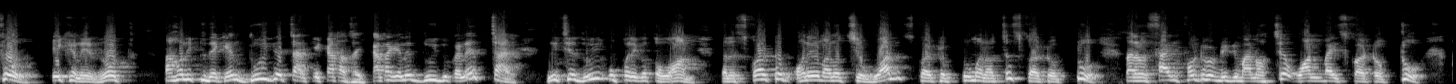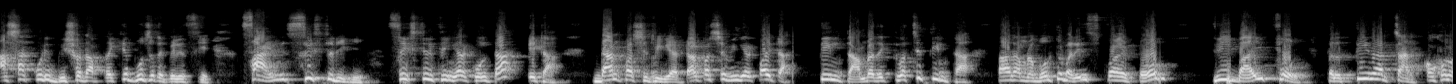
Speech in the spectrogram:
ফোর এখানে রোড তাহলে একটু দেখেন, দুই দিয়ে চারকে কাটা যায়। কাটা গেলে দুই দোকানে চার, নিচে দুই, উপরে কত ওয়ান তাহলে স্কোয়ার টপ ওয়ানের মান হচ্ছে ওয়ান স্কোয়ার টপ টু মান হচ্ছে স্কোয়ার টপ টু তাহলে সাইন ফোর্টি ফাইভ ডিগ্রি মান হচ্ছে ওয়ান বাই স্কোয়ার টপ টু আশা করি বিষয়টা আপনাকে বুঝতে পেরেছি। সাইন সিক্সটি ডিগ্রি সিক্সটির ফিঙ্গার কোনটা? এটা। ডান পাশে ফিঙ্গার ডান পাশে ফিঙ্গার কয়টা? তিনটা। আমরা দেখতে পাচ্ছি তিনটা। তাহলে আমরা বলতে পারি square top three by four তাহলে তিন আর চার কখনো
